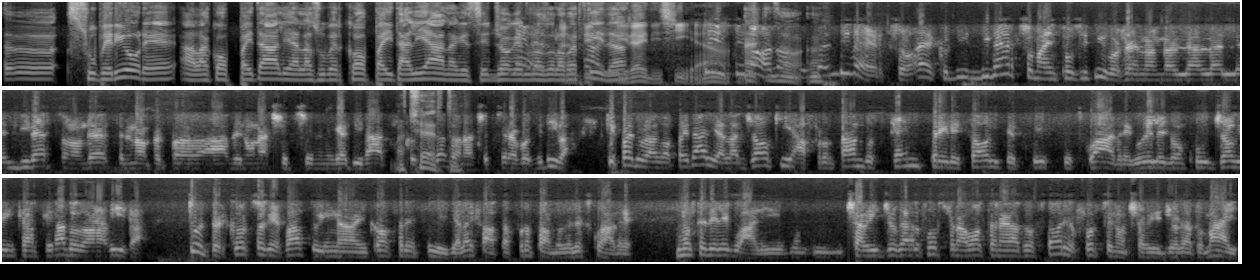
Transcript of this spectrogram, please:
uh, superiore alla Coppa Italia, alla Supercoppa italiana che si gioca in una sola partita? Direi di sì. Eh. sì, sì no, no, è diverso, ecco, di, diverso ma in positivo, cioè non, l, l, il diverso non deve essere no, per avere un'accezione negativa, anzi certo. un'accezione positiva, che poi tu la Coppa Italia la giochi affrontando sempre le solite stesse squadre, quelle con cui giochi in campionato da una vita. Tu il percorso che hai fatto in, in Conference League l'hai fatto affrontando delle squadre, molte delle quali mm, ci avevi giocato forse una volta nella tua storia o forse non ci avevi giocato mai.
